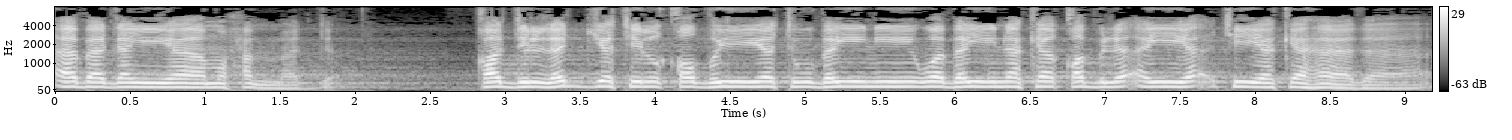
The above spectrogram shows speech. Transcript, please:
أبدا يا محمد. قد لجت القضية بيني وبينك قبل ان ياتيك هذا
